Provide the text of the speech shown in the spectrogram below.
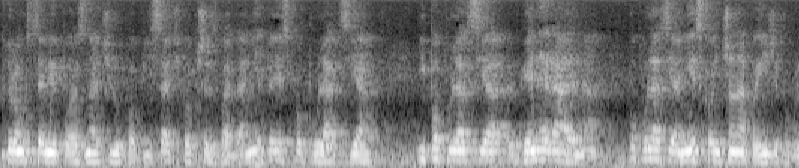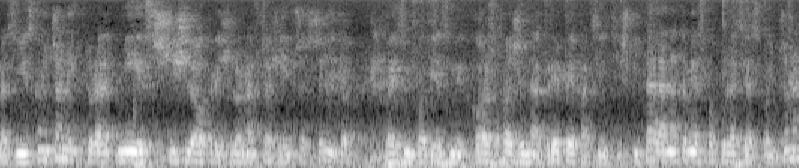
którą chcemy poznać lub opisać poprzez badanie, to jest populacja i populacja generalna populacja nieskończona, pojęcie populacji nieskończonej, która nie jest ściśle określona w czasie i przestrzeni, to powiedzmy, powiedzmy chorzy na grypę, pacjenci szpitala, natomiast populacja skończona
